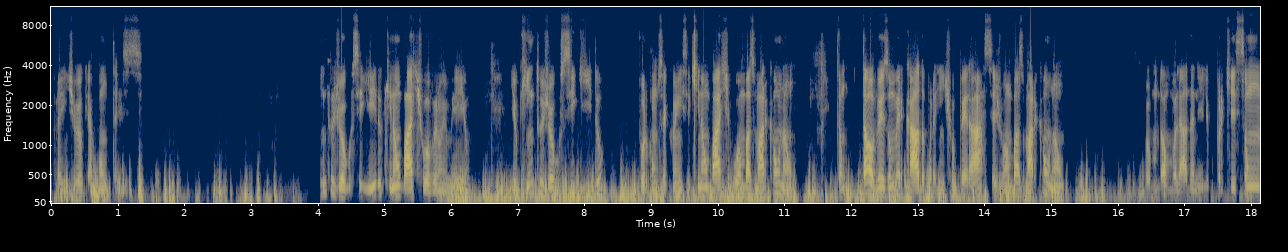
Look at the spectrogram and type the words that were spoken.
para a gente ver o que acontece. Quinto jogo seguido que não bate o over 1,5. E o quinto jogo seguido, por consequência, que não bate o ambas marcam não. Então, talvez o mercado para a gente operar seja o ambas marcam ou não. Vamos dar uma olhada nele. Porque são,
